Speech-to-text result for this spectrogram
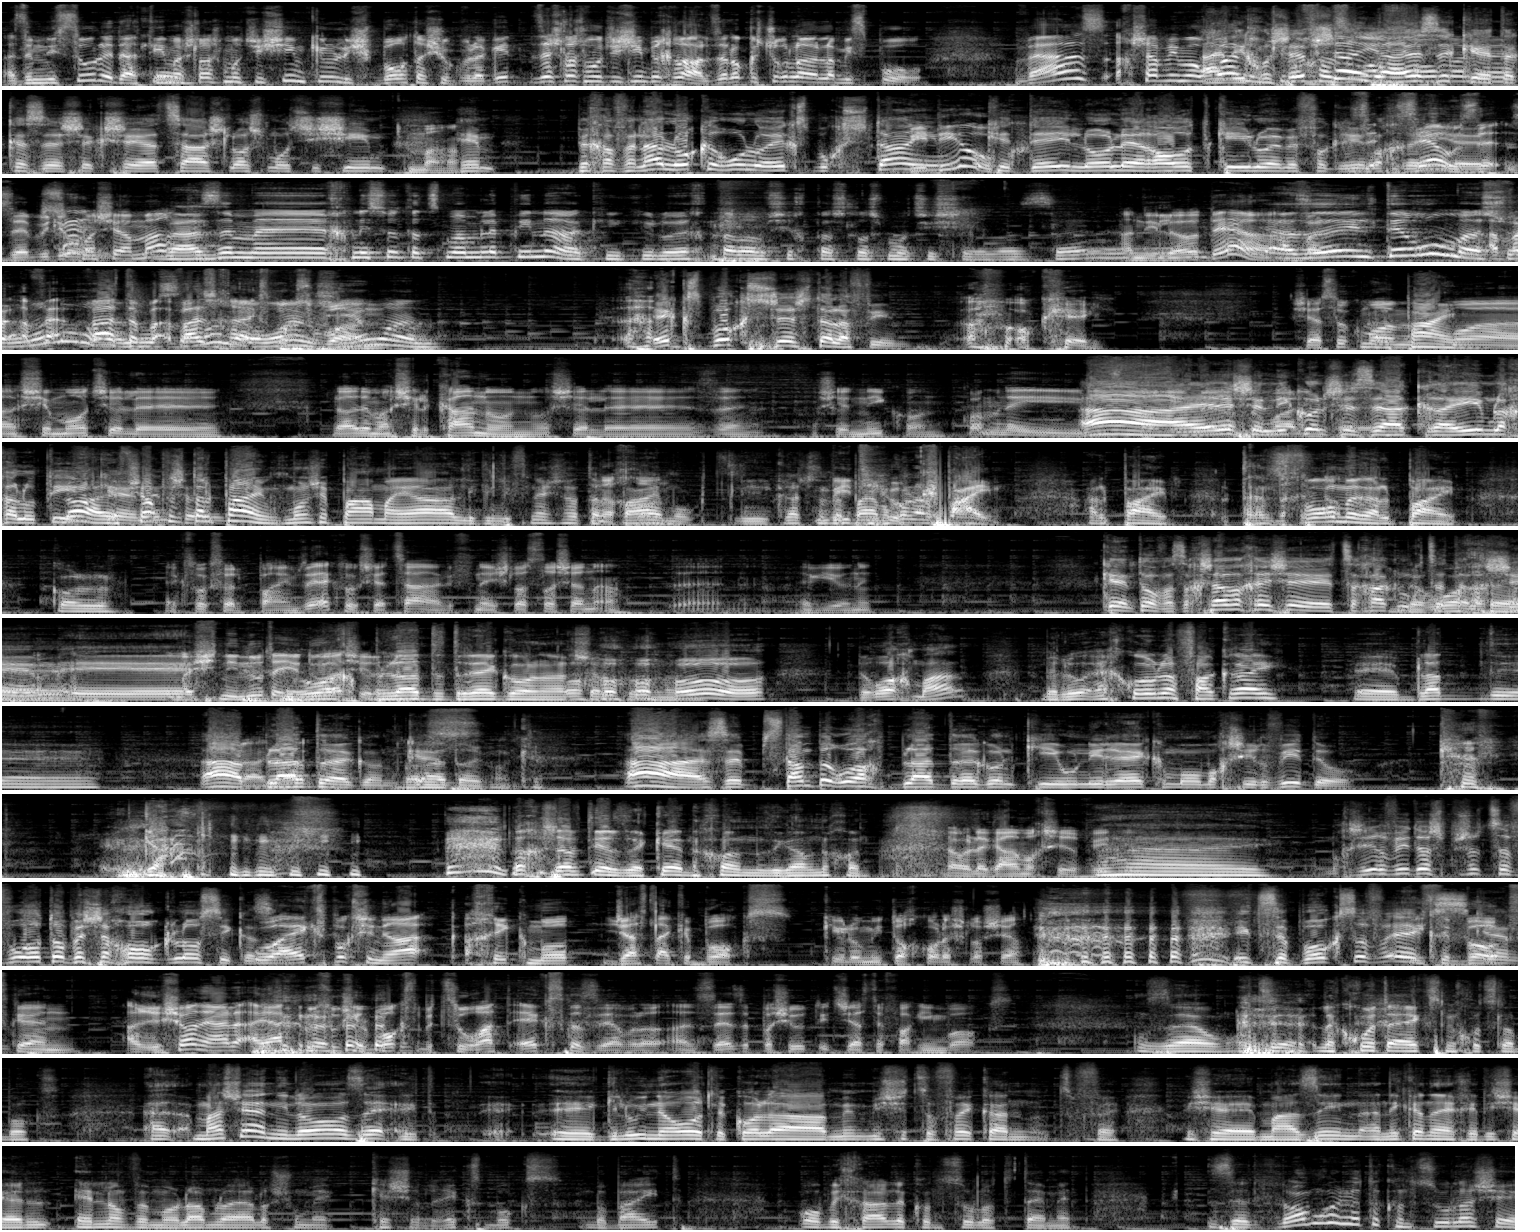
אז הם ניסו לדעתי עם כן. ה-360 כאילו לשבור את השוק ולהגיד זה 360 בכלל, זה לא קשור למספור. ואז עכשיו עם הוואן אני חושב כאילו שהיה איזה קטע כזה שכשיצא 360, מה? הם בכוונה לא קראו לו אקסבוקס 2, בדיוק. כדי לא להיראות כאילו הם מפגרים זה- אחרי... זהו, אה, זה- זה בדיוק מה שאמרתי. ואז הם אה, הכניסו את עצמם לפינה, כי כאילו איך אתה ממשיך את ה-360, אז... אה, אני לא יודע, אז אבל- אלתרו משהו, אבל- לא אבל- נורא, ואז אתה- נו, ואז לך סבבה, Xbox one, שיהיה One. one. אקסבוקס 6000. אוקיי. שיעשו כמו. כמו השמות של, לא יודע מה, של קאנון, או של זה, או של ניקון, כל מיני... אה, אלה של ניקון. שזה אקראיים לחלוטין. לא, כן, אפשר פשוט שם- אלפיים, כמו שפעם היה לפני שנת נכון. אלפיים, או לקראת שנת אלפיים, בדיוק. הכל אלפיים. אלפיים. טרנספורמר אלפיים. כל... אקסבוקס 2000, זה אקסבוקס שיצא לפני 13 שנה, זה הגיוני. כן, טוב, אז עכשיו אחרי שצחקנו קצת ברוח, על השם... אה, אה, עם השנינות הידועה שלו. בלוד דרגון, איך שהם קוראים לזה. ברוח מה? בלו- איך קוראים לה? פאקריי? בלאד... אה, בלאד- בלאד דרגון, כן. כן. אה, זה סתם ברוח בלאד דרגון כי הוא נראה כמו מכשיר וידאו. גם. לא חשבתי על זה, כן, נכון, זה גם נכון. לא, הוא לגמרי מכשיר וידאו. מכשיר וידאו שפשוט צבעו אותו בשחור glossy כזה. הוא האקסבוקס שנראה הכי כמו Just Like a Box, כאילו מתוך כל השלושה. It's a box of X. It's a box, כן. כן. הראשון היה כאילו סוג של box בצורת אקס כזה, אבל אז זה זה פשוט It's just a fucking box. זהו, לקחו את האקס מחוץ ל-box. אה, מה שאני לא... זה... אה, אה, גילוי נאות לכל ה... מי שצופה כאן, צופה, מי שמאזין, אני כאן היחידי שאין אין לו ומעולם לא היה לו שום קשר לאקסבוקס בבית, או בכלל לקונסולות, את האמת. זה לא אמור להיות הקונסולה ש...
